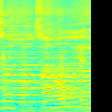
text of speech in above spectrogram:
slow, tall, you.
